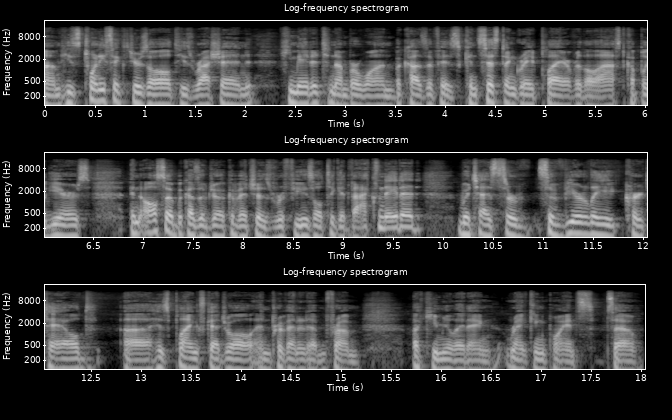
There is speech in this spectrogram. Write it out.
Um, he's 26 years old. He's Russian. He made it to number one because of his consistent great play over the last couple years, and also because of Djokovic's refusal to get vaccinated, which has ser- severely curtailed uh, his playing schedule and prevented him from accumulating ranking points. So,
